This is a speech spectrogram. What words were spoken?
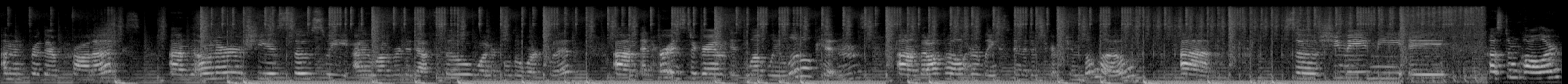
I'm in for their products. Um, the owner, she is so sweet. I love her to death. So wonderful to work with. Um, and her Instagram is Lovely Little Kittens, um, but I'll put all her links in the description below. Um, so she made me a custom collar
